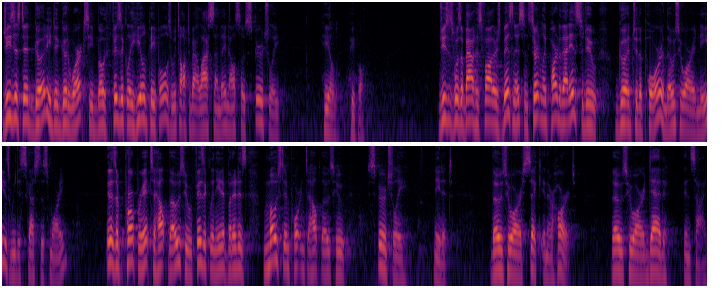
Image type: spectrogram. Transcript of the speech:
Jesus did good. He did good works. He both physically healed people, as we talked about last Sunday, and also spiritually healed people. Jesus was about his Father's business, and certainly part of that is to do good to the poor and those who are in need, as we discussed this morning. It is appropriate to help those who physically need it, but it is most important to help those who spiritually need it. Those who are sick in their heart, those who are dead inside.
